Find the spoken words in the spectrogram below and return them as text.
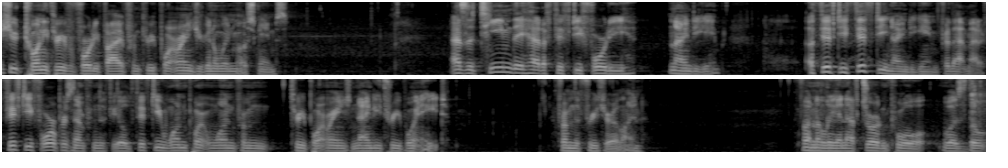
shoot 23 for 45 from three point range, you're going to win most games. As a team, they had a 50 40 90 game. A 50 50 90 game for that matter. 54% from the field, 51.1 from three point range, 93.8 from the free throw line. Funnily enough, Jordan Poole was the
